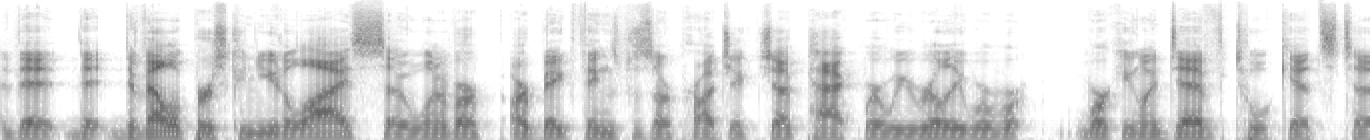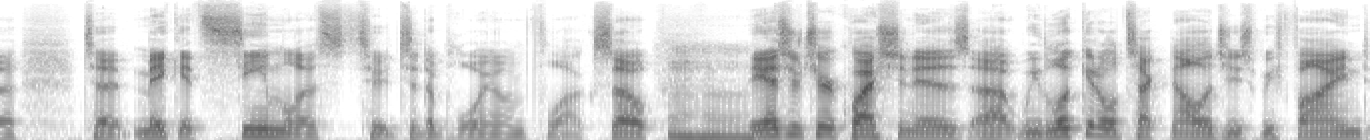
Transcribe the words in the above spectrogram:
that that developers can utilize so one of our our big things was our project jetpack where we really were working on dev toolkits to to make it seamless to, to deploy on Flux. So mm-hmm. the answer to your question is uh, we look at old technologies, we find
